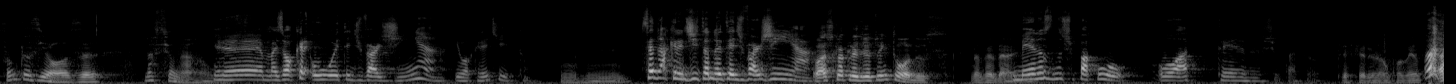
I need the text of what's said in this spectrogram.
fantasiosa nacional. É, mas eu o ET de Varginha, eu acredito. Uhum. Você não acredita no ET de Varginha? Eu acho que eu acredito em todos, na verdade. Menos no Chupacu. Ou até no Chupacu. Prefiro não comentar.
